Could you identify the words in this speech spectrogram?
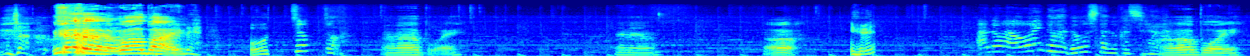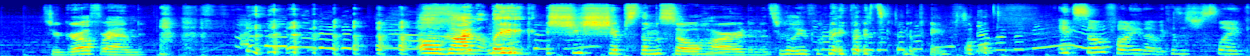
well, oh, bye. Oh boy. I know. Oh oh boy. It's your girlfriend. oh god, like, she ships them so hard, and it's really funny, but it's kind of painful. It's so funny though because it's just like,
